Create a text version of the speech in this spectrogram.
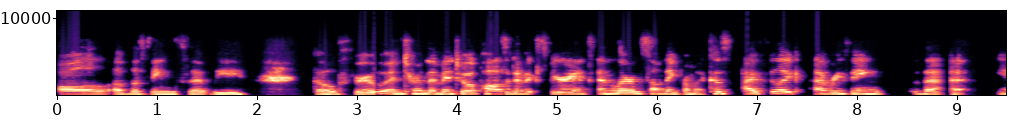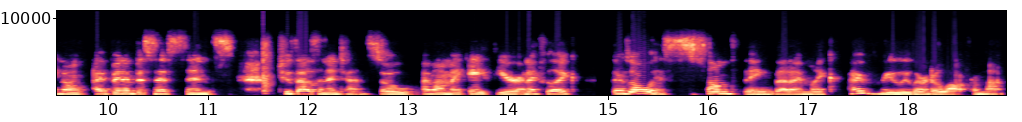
all of the things that we go through and turn them into a positive experience and learn something from it. Because I feel like everything that, you know, I've been in business since 2010. So I'm on my eighth year, and I feel like there's always something that I'm like, I really learned a lot from that.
